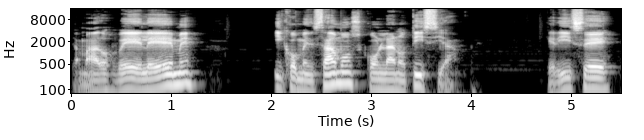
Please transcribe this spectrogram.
llamados BLM, y comenzamos con la noticia que dice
